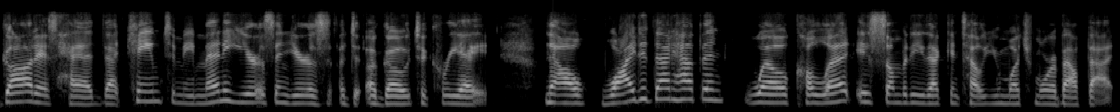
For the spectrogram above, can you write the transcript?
goddess head that came to me many years and years ago to create. Now, why did that happen? Well, Colette is somebody that can tell you much more about that.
